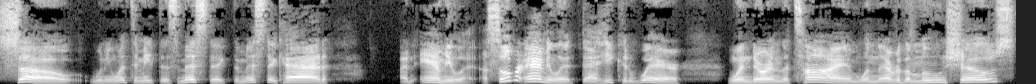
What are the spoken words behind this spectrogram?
So when he went to meet this mystic, the mystic had an amulet, a silver amulet that he could wear when during the time, whenever the moon shows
